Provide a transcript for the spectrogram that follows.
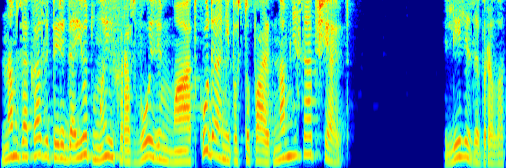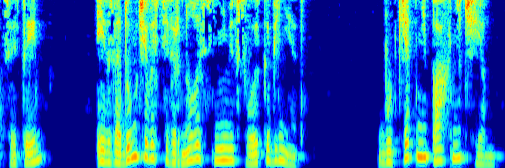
Нам заказы передают, мы их развозим, а откуда они поступают, нам не сообщают. Лиля забрала цветы и в задумчивости вернулась с ними в свой кабинет. Букет не пах ничем,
